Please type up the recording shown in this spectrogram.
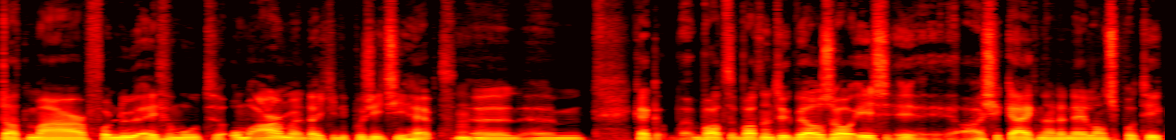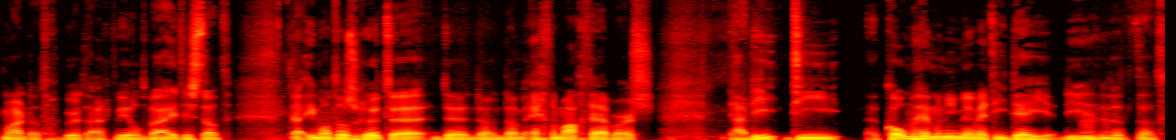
dat maar voor nu even moet omarmen dat je die positie hebt. Mhm. Eh, ehm, kijk, wat, wat natuurlijk wel zo is, eh, als je kijkt naar de Nederlandse politiek, maar dat gebeurt eigenlijk wereldwijd, is dat ja, iemand als Rutte, de, de, de echte machthebbers, ja, die, die komen helemaal niet meer met ideeën. Die, Mhm. dat, dat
